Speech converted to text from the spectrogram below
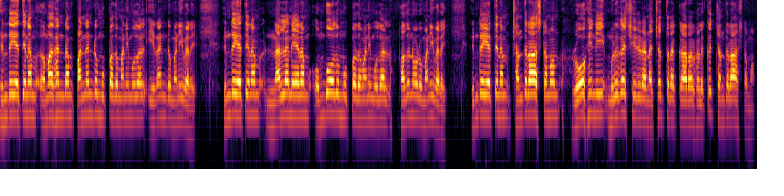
இன்றைய தினம் யமகண்டம் பன்னெண்டு முப்பது மணி முதல் இரண்டு மணி வரை. இன்றைய தினம் நல்ல நேரம் ஒம்பது முப்பது மணி முதல் பதினோரு மணி வரை. இன்றைய தினம் சந்திராஷ்டமம் ரோஹிணி மிருகசீரிட நட்சத்திரக்காரர்களுக்கு சந்திராஷ்டமம்.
